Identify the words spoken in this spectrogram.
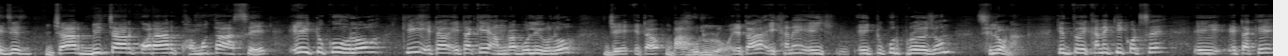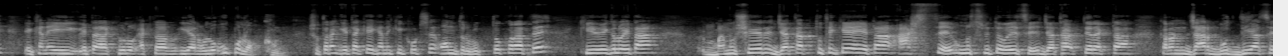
এই যে যার বিচার করার ক্ষমতা আছে, এইটুকু হলো কি? এটা এটাকে আমরা বলি হলো যে এটা বাহুল্য। এটা এখানে এই, এইটুকুর প্রয়োজন ছিল না। কিন্তু এখানে কি করছে? এই এটাকে, এখানে এই, এটা একটা হলো, একটা ইয়ার হলো উপলক্ষণ। সুতরাং এটাকে এখানে কি করছে? অন্তর্ভুক্ত করাতে কি হয়ে গেল? এটা মানুষের যথার্থ থেকে এটা আসছে, অনুসৃত হয়েছে যথার্থের একটা কারণ যার বুদ্ধি আছে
